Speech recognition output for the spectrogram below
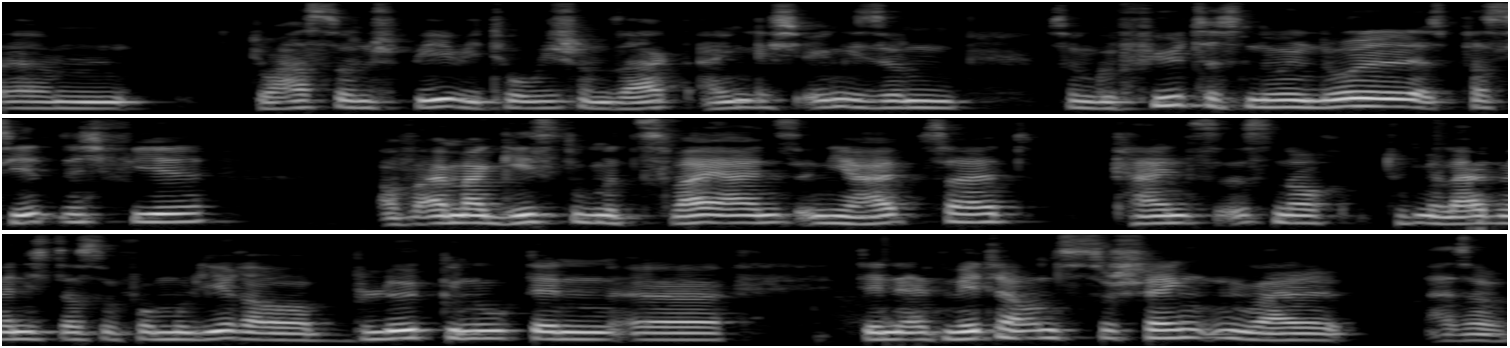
ähm, du hast so ein Spiel, wie Tobi schon sagt, eigentlich irgendwie so ein, so ein gefühltes 0-0, es passiert nicht viel. Auf einmal gehst du mit 2-1 in die Halbzeit. Keins ist noch, tut mir leid, wenn ich das so formuliere, aber blöd genug, den, äh, den Elfmeter uns zu schenken, weil, also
